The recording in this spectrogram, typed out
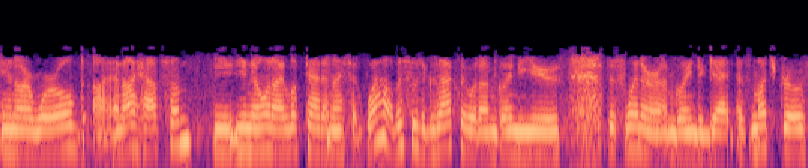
in our world, uh, and I have some. You, you know, and I looked at it and I said, "Wow, this is exactly what I'm going to use this winter. I'm going to get as much growth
